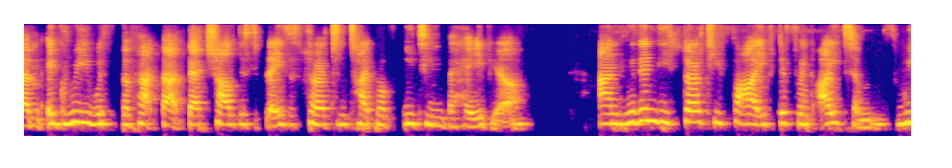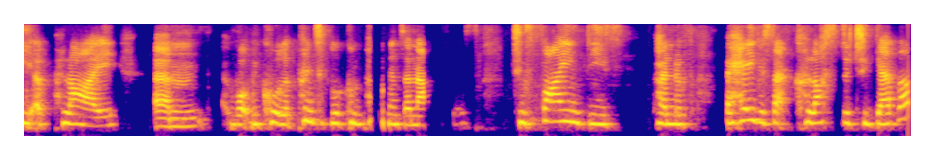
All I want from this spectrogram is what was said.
um, agree with the fact that their child displays a certain type of eating behavior. And within these 35 different items, we apply um, what we call a principal components analysis to find these kind of behaviors that cluster together.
